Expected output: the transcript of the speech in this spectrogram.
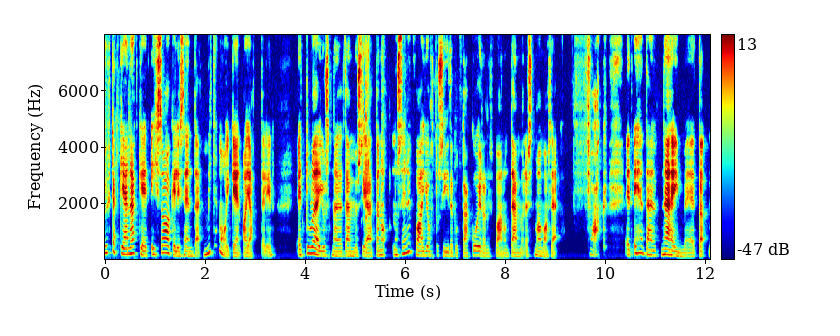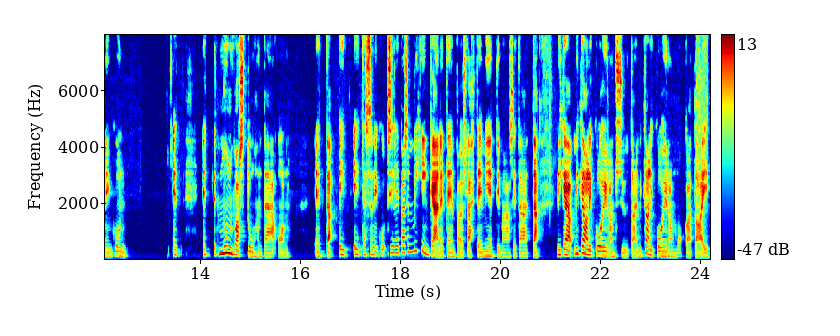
yhtäkkiä näkee, että ei saakeli sentä, että mitä mä oikein ajattelin. Että tulee just näitä tämmöisiä, että no, no se nyt vaan johtui siitä, kun tämä koira nyt vaan on tämmöinen. Sitten mä oon vaan se, fuck, että eihän tämä nyt näin mene, että niin kuin, että että et mun vastuuhan tämä on. Että ei, ei tässä niinku, sillä ei pääse mihinkään eteenpäin, jos lähtee miettimään sitä, että mikä, mikä oli koiran syy tai mikä oli koiran moka tai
